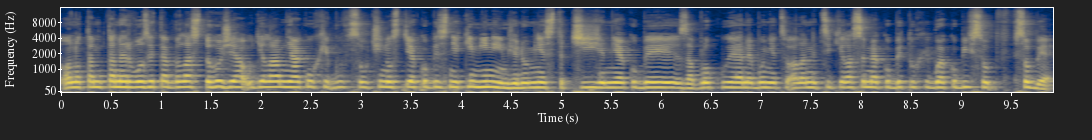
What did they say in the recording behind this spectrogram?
ono tam ta nervozita byla z toho, že já udělám nějakou chybu v součinnosti jakoby s někým jiným, že do mě strčí, že mě jakoby zablokuje nebo něco, ale necítila jsem jakoby tu chybu jakoby v, so, v sobě.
